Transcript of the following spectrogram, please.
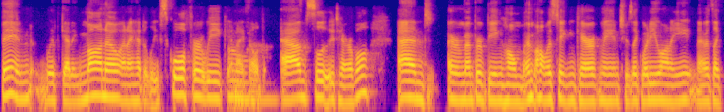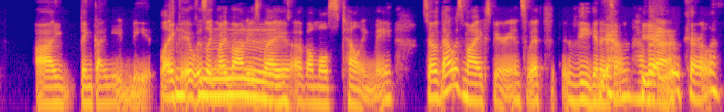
been with getting mono and I had to leave school for a week and oh, I felt wow. absolutely terrible. And I remember being home, my mom was taking care of me and she was like, What do you want to eat? And I was like, I think I need meat. Like it was like my body's way mm-hmm. of almost telling me. So that was my experience with veganism. Yeah. How about yeah. you, Carolyn?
